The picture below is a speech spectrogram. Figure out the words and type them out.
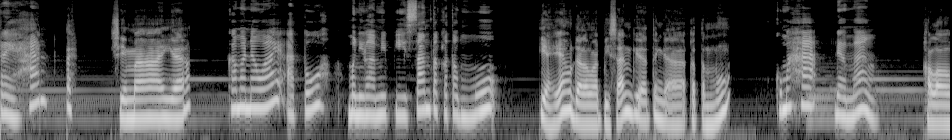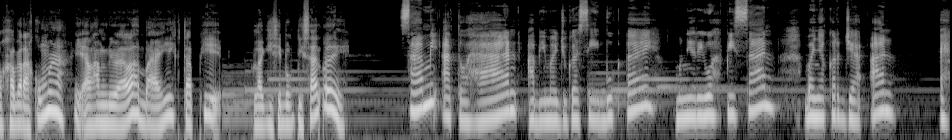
Eh, Rehan, Si Maya. kamana wae atuh menilami pisan tak ketemu. Iya ya udah lama pisan kita nggak ketemu. Kumaha, damang. Kalau kabar aku mah ya alhamdulillah baik tapi lagi sibuk pisan euy. Sami atuhan, abi mah juga sibuk eh, meniriwah pisan, banyak kerjaan. Eh,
